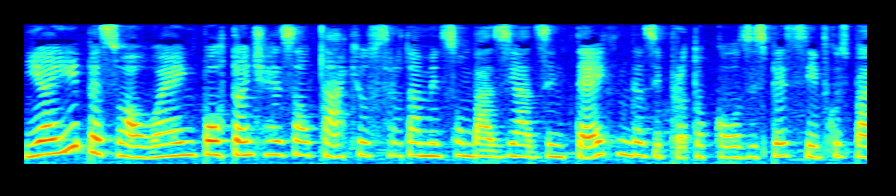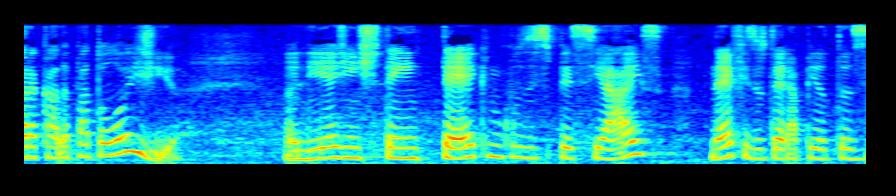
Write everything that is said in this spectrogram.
E aí, pessoal, é importante ressaltar que os tratamentos são baseados em técnicas e protocolos específicos para cada patologia. Ali a gente tem técnicos especiais né? Fisioterapeutas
